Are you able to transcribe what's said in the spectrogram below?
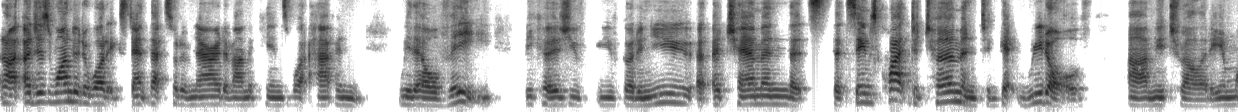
and I, I just wonder to what extent that sort of narrative underpins what happened with LV because you've you've got a new a, chairman that's that seems quite determined to get rid of uh, mutuality. And,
